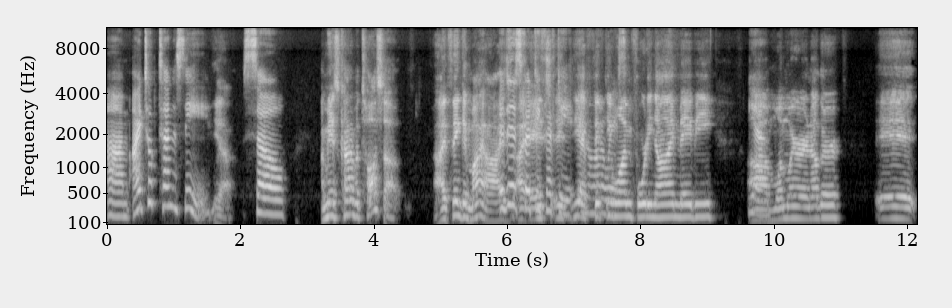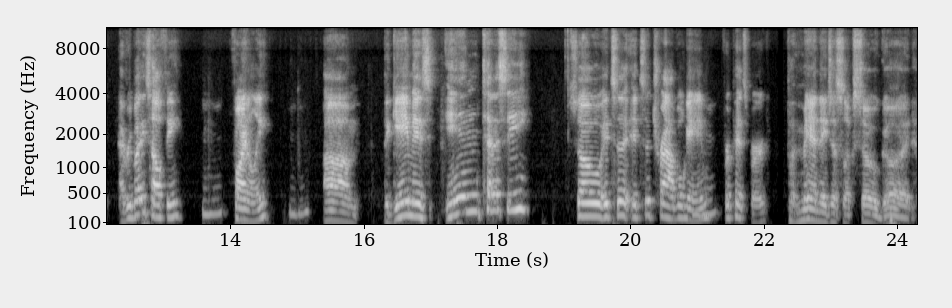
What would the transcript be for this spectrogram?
Um, I took Tennessee. yeah. So I mean, it's kind of a toss up. I think in my eyes, It is I- it's- 50-50 it- yeah, in a lot of ways. 51 49, maybe. Yeah. Um, one way or another. It everybody's healthy, mhm, finally. mhm. Um, the game is in Tennessee, so it's a it's a travel game Mhm. for Pittsburgh. but man, they just look so good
